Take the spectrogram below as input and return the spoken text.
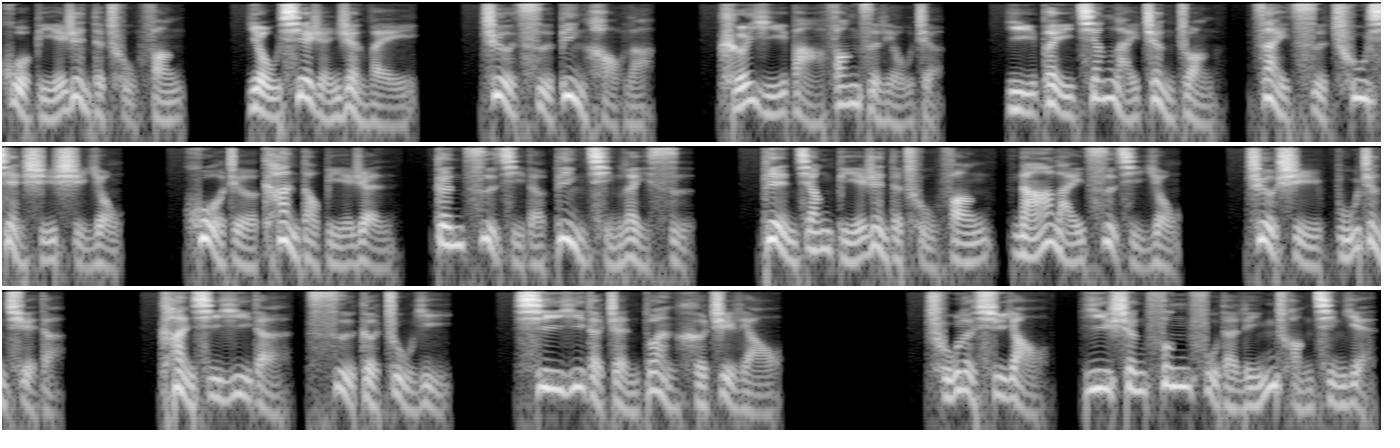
或别人的处方。有些人认为这次病好了，可以把方子留着，以备将来症状再次出现时使用；或者看到别人跟自己的病情类似，便将别人的处方拿来自己用，这是不正确的。看西医的四个注意。西医的诊断和治疗，除了需要医生丰富的临床经验，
